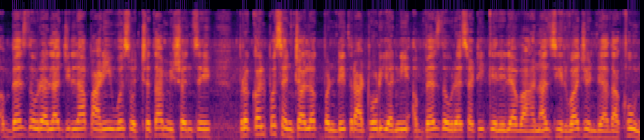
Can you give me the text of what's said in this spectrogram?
अभ्यास दौऱ्याला जिल्हा पाणी व स्वच्छता मिशनचे प्रकल्प संचालक पंडित राठोड यांनी अभ्यास दौऱ्यासाठी केलेल्या वाहनात हिरवा झेंडा दाखवून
